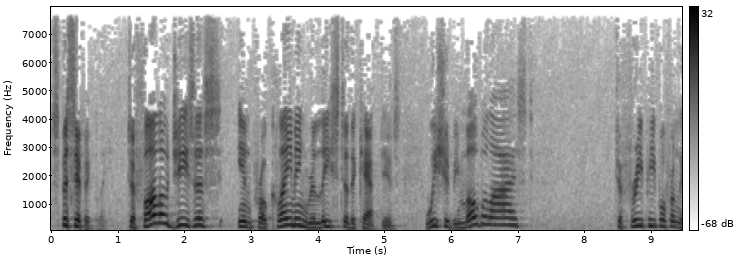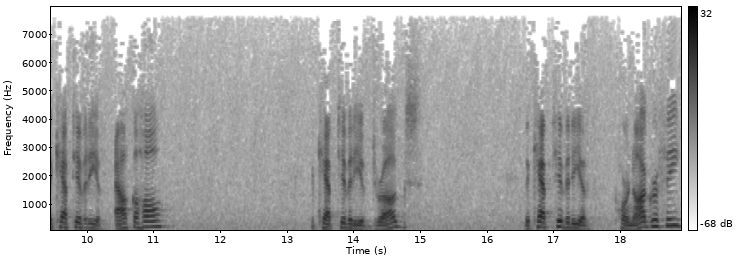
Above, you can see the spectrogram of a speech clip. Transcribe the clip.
Specifically, to follow Jesus in proclaiming release to the captives, we should be mobilized to free people from the captivity of alcohol, the captivity of drugs, the captivity of pornography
